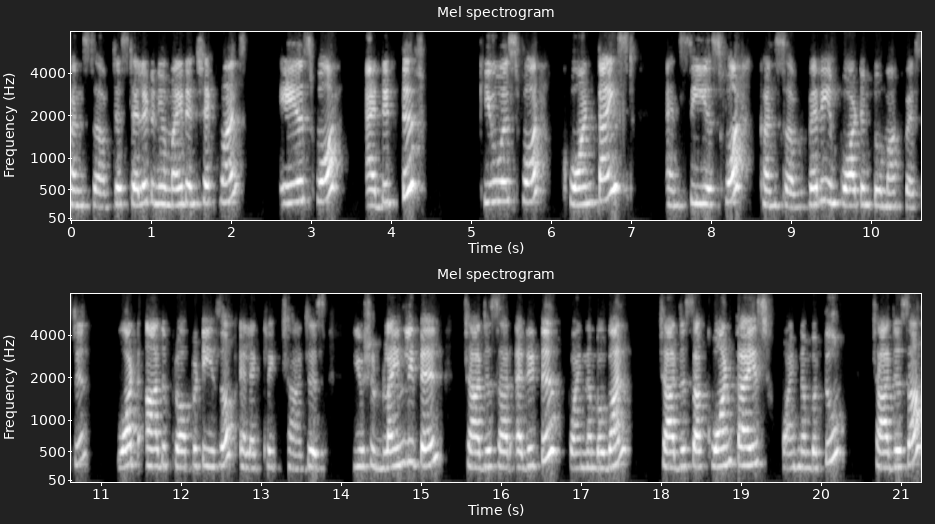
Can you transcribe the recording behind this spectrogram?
conserved. Just tell it in your mind and check once. A is for additive, Q is for quantized, and C is for conserved. Very important two mark question. What are the properties of electric charges? You should blindly tell charges are additive, point number one. Charges are quantized, point number two. Charges are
